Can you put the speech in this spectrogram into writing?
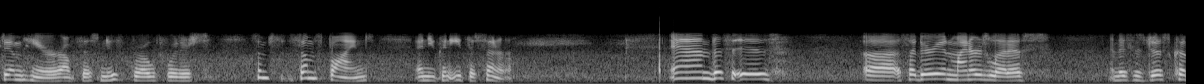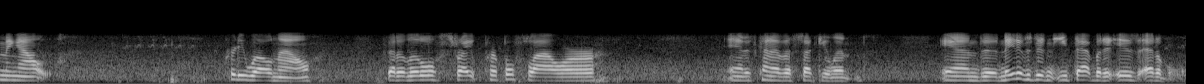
stem here of this new growth where there's some some spines and you can eat the center. And this is uh, Siberian miner's lettuce and this is just coming out pretty well now. It's got a little striped purple flower and it's kind of a succulent. And the natives didn't eat that, but it is edible.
